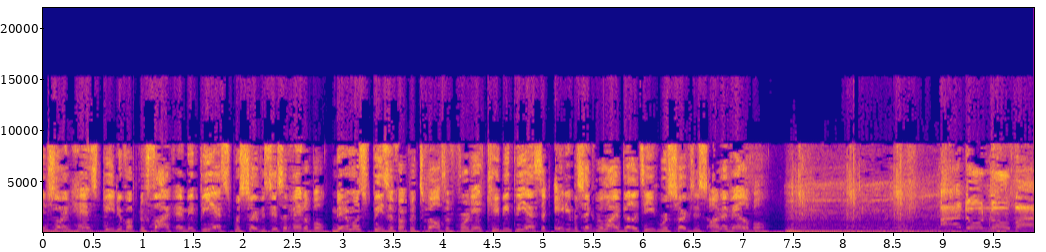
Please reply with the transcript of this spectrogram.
Enjoy enhanced speed of up to 5 Mbps where services available. Minimum speeds of up to 12 to 48 kbps at 80% reliability where services unavailable. I don't know, but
